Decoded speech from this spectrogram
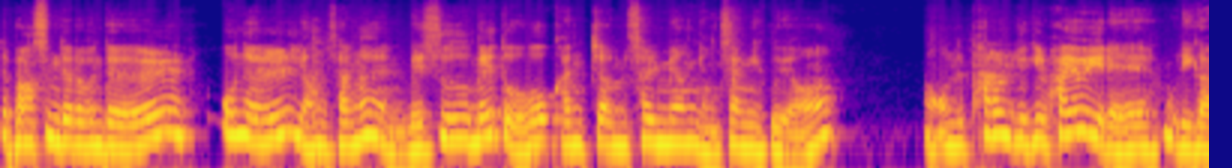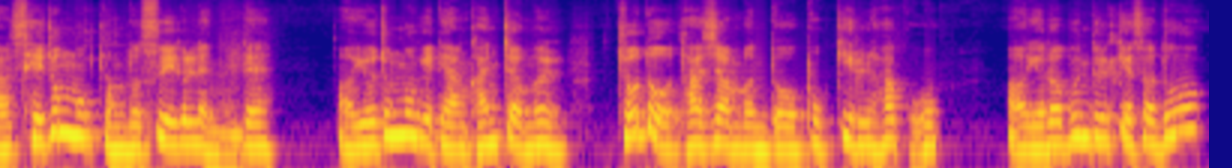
네, 반갑습니다, 여러분들. 오늘 영상은 매수 매도 관점 설명 영상이고요. 어, 오늘 8월 6일 화요일에 우리가 세 종목 정도 수익을 냈는데, 어, 이 종목에 대한 관점을 저도 다시 한 번 더 복기를 하고, 어, 여러분들께서도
